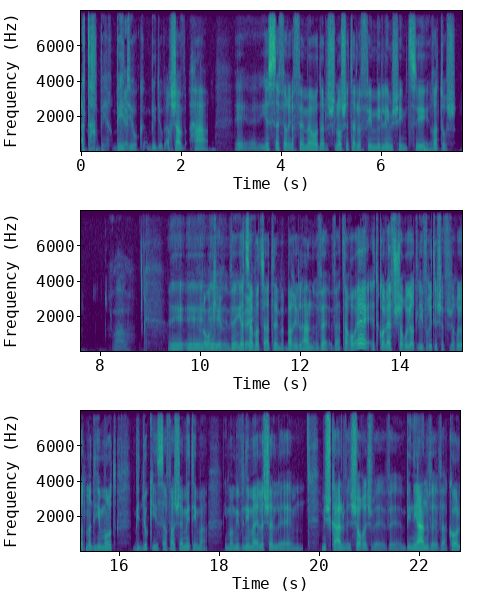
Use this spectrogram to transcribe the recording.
התחביר, בדיוק, בדיוק. עכשיו, ה, אה, יש ספר יפה מאוד על שלושת אלפים מילים שהמציא רטוש. וואו. לא מכיר. ויצא אוקיי. בהוצאת בר אילן, ו- ואתה רואה את כל האפשרויות. לעברית יש אפשרויות מדהימות, בדיוק כי היא שפה שמית עם, ה- עם המבנים האלה של אה, משקל ושורש ו- ובניין ו- והכול.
